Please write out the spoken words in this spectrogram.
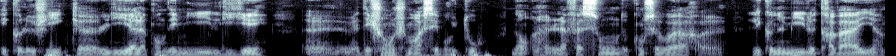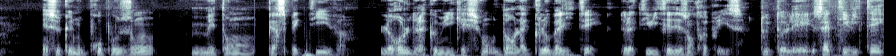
écologiques, euh, liées à la pandémie, liées euh, à des changements assez brutaux dans euh, la façon de concevoir l'économie, le travail, et ce que nous proposons met en perspective le rôle de la communication dans la globalité de l'activité des entreprises. Toutes les activités,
